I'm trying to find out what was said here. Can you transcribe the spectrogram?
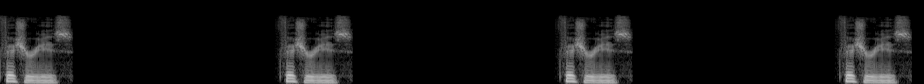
fisheries. Fisheries. Fisheries. Fisheries.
